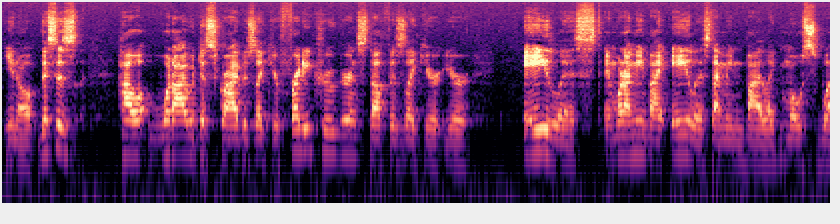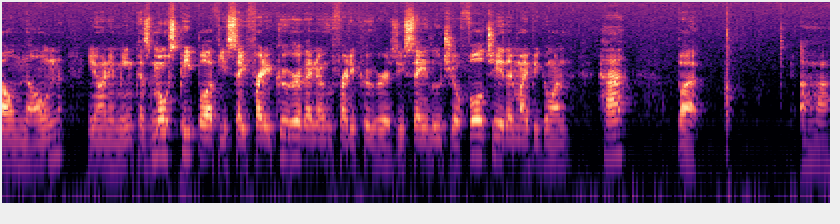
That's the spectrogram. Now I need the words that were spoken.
you know this is how what I would describe as like your Freddy Krueger and stuff is like your your a list, and what I mean by A list, I mean by like most well known. You know what I mean? Because most people, if you say Freddy Krueger, they know who Freddy Krueger is. You say Lucio Fulci, they might be going, huh? But uh,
